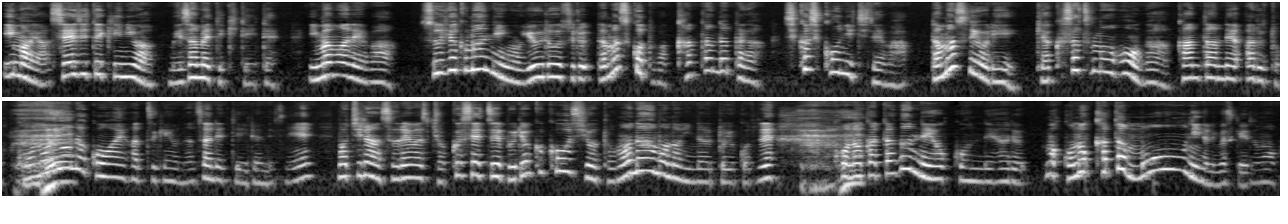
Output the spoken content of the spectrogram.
今や政治的には目覚めてきていて、今までは数百万人を誘導する、騙すことは簡単だったが、しかし今日では、騙すより虐殺の方が簡単であると、このような怖い発言をなされているんですね。もちろんそれは直接武力行使を伴うものになるということで、この方がネオコンである。まあ、この方もになりますけれども、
